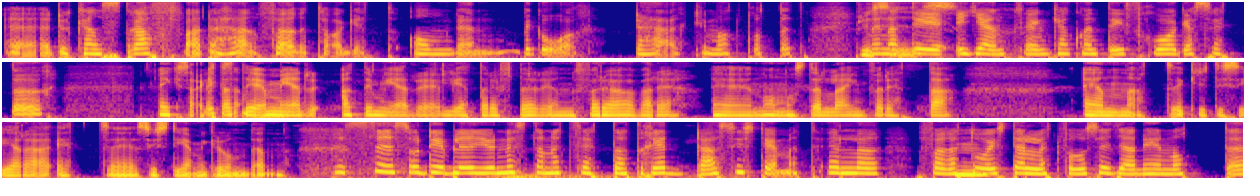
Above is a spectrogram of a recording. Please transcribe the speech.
eh, du kan straffa det här företaget om den begår det här klimatbrottet. Men att det egentligen kanske inte ifrågasätter Exakt, liksom. att, det är mer, att det mer letar efter en förövare, eh, någon att ställa inför rätta, än att kritisera ett eh, system i grunden. Precis, och det blir ju nästan ett sätt att rädda systemet. Eller för att då istället för att säga det är något eh,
